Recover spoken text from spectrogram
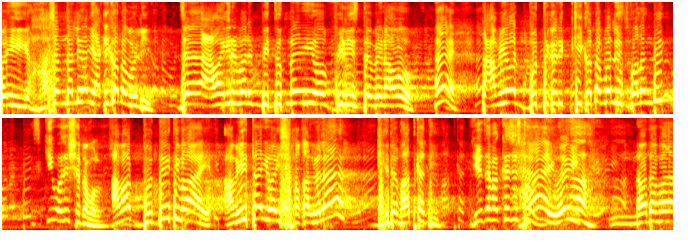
ওই হাসাম ডালি ওই একই কথা বলি। যে আমাদের বাড়ি বিদ্যুৎ নেই ও ফ্রিজ দেবে না ও। হ্যাঁ তা আমি ওর বুদ্ধি করি কি কথা বলিস বলেন দিন। কি বলছিস সেটা বল। আমার বুদ্ধি দি ভাই আমি তাই ওই সকালবেলা ঘিতে ভাত খাতি। ঘিতে ভাত খাইছিস তুই? হ্যাঁ ওই নদাপাড়া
